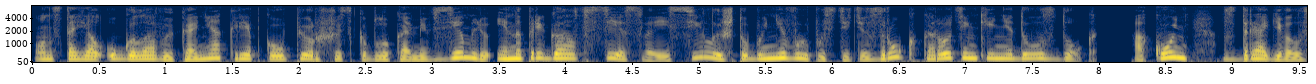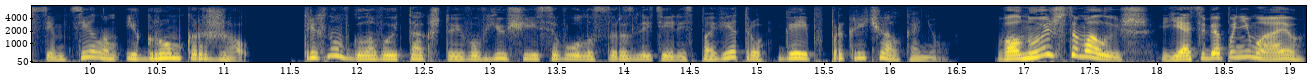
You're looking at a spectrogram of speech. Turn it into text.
Он стоял у головы коня, крепко упершись каблуками в землю и напрягал все свои силы, чтобы не выпустить из рук коротенький недоуздок, а конь вздрагивал всем телом и громко ржал. Тряхнув головой так, что его вьющиеся волосы разлетелись по ветру, Гейб прокричал коню. «Волнуешься, малыш? Я тебя понимаю.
